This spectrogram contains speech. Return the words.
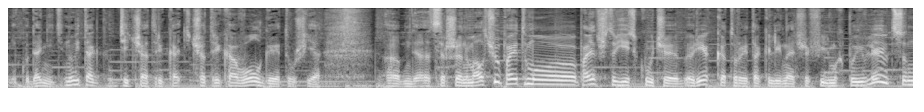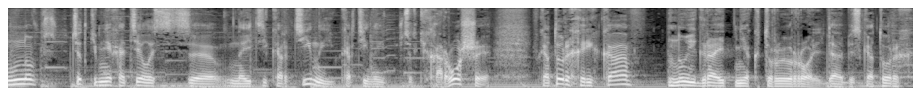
никуда не... Ну и так течет река, течет река Волга, это уж я э, совершенно молчу, поэтому понятно, что есть куча рек, которые так или иначе в фильмах появляются, но все-таки мне хотелось э, найти картины, картины все-таки хорошие, в которых река, ну, играет некоторую роль, да, без которых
